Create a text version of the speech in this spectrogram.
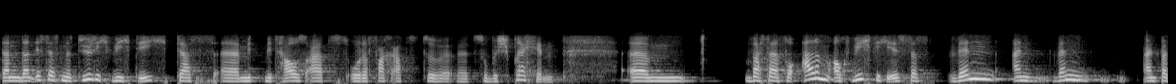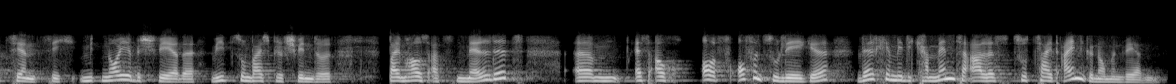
dann, dann ist es natürlich wichtig, das äh, mit, mit Hausarzt oder Facharzt zu, äh, zu besprechen. Ähm, was da vor allem auch wichtig ist, dass wenn ein, wenn ein Patient sich mit neuer Beschwerde, wie zum Beispiel Schwindel, beim Hausarzt meldet, ähm, es auch offen zu legen, welche Medikamente alles zurzeit eingenommen werden.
